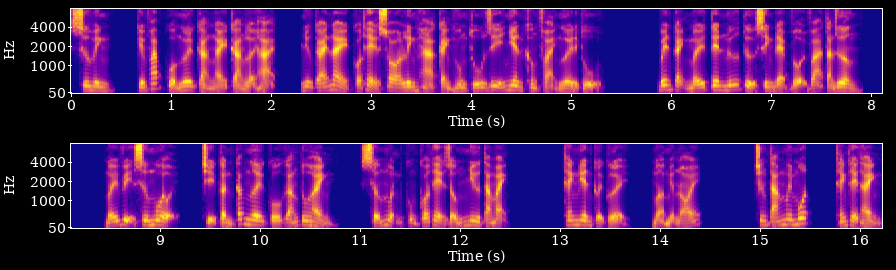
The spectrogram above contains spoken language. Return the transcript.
Sư minh kiếm pháp của ngươi càng ngày càng lợi hại những cái này có thể so linh hà cảnh hung thú dĩ nhiên không phải ngươi địch thủ. Bên cạnh mấy tên nữ tử xinh đẹp vội vã tán dương. Mấy vị sư muội chỉ cần các ngươi cố gắng tu hành sớm muộn cũng có thể giống như ta mạnh. Thanh niên cười cười mở miệng nói. Chương tám mươi 81, thánh thể thành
